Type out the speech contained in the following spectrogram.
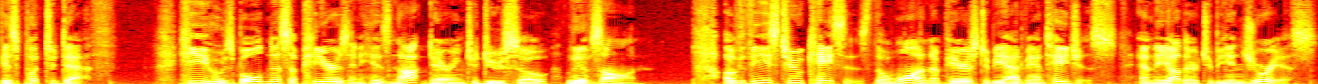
is put to death. He whose boldness appears in his not daring to do so lives on. Of these two cases the one appears to be advantageous, and the other to be injurious.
